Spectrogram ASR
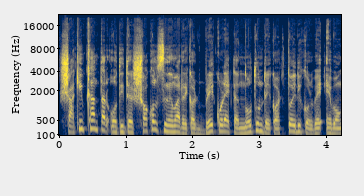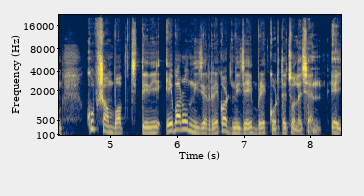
শাকিব খান তার অতীতের সকল সিনেমার রেকর্ড ব্রেক করে একটা নতুন রেকর্ড তৈরি করবে এবং খুব সম্ভব তিনি এবারও নিজের রেকর্ড নিজেই ব্রেক করতে চলেছেন। এই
